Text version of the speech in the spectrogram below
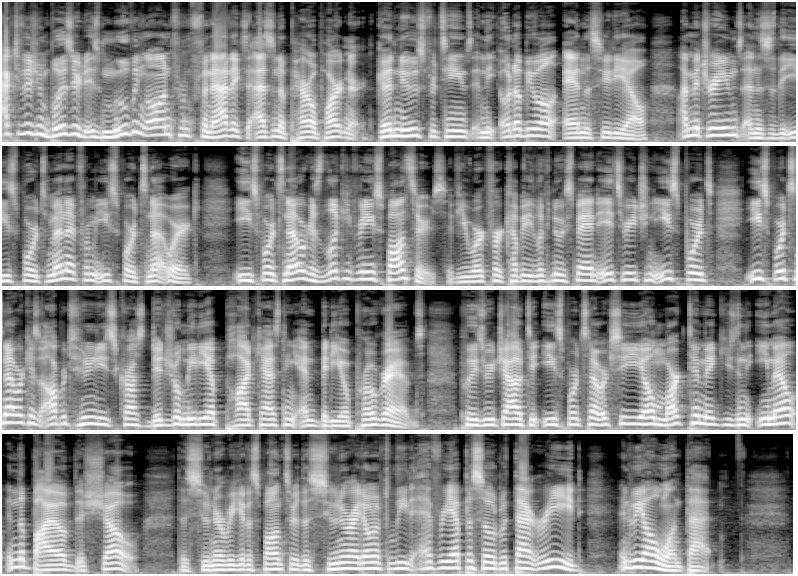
Activision Blizzard is moving on from Fanatics as an apparel partner. Good news for teams in the OWL and the CDL. I'm Mitch Reams, and this is the Esports Minute from Esports Network. Esports Network is looking for new sponsors. If you work for a company looking to expand its reach in esports, Esports Network has opportunities across digital media, podcasting, and video programs. Please reach out to Esports Network CEO Mark Timmig using the email in the bio of this show. The sooner we get a sponsor, the sooner I don't have to lead every episode with that read. And we all want that.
